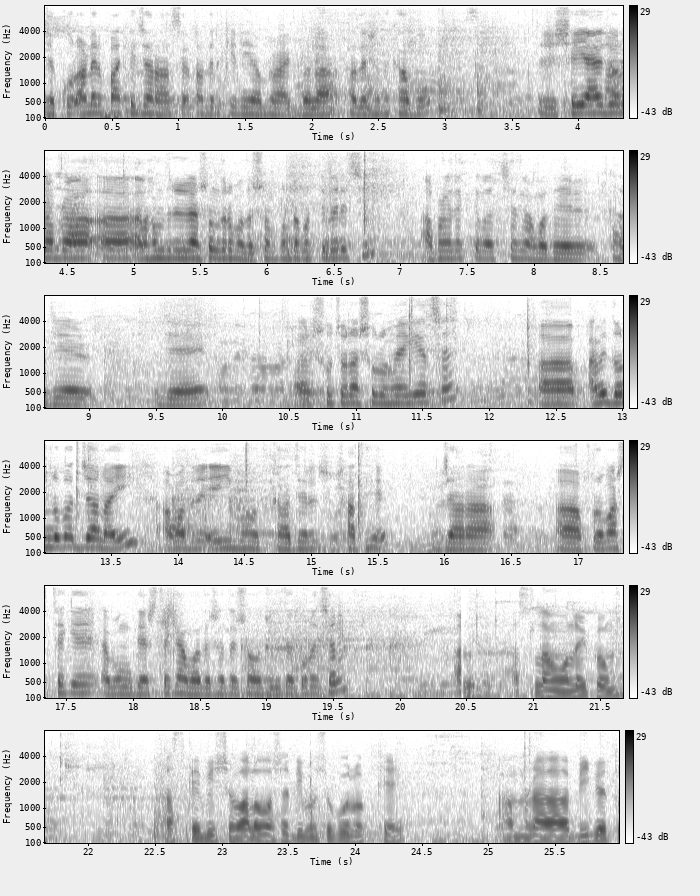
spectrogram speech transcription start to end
যে কোরআনের পাখি যারা আছে তাদেরকে নিয়ে আমরা একবেলা তাদের সাথে খাব। সেই আয়োজন আমরা আলহামদুলিল্লাহ সুন্দর মতো সম্পন্ন করতে পেরেছি। আপনারা দেখতে পাচ্ছেন আমাদের কাজের যে সূচনা শুরু হয়ে গেছে। আমি ধন্যবাদ জানাই আমাদের এই মহৎ কাজের সাথে যারা প্রবাস থেকে এবং দেশ থেকে আমাদের সাথে সহযোগিতা করেছেন। আসসালামু আলাইকুম। আজকে বিশ্ব ভালোবাসা দিবস উপলক্ষে আমরা বিগত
